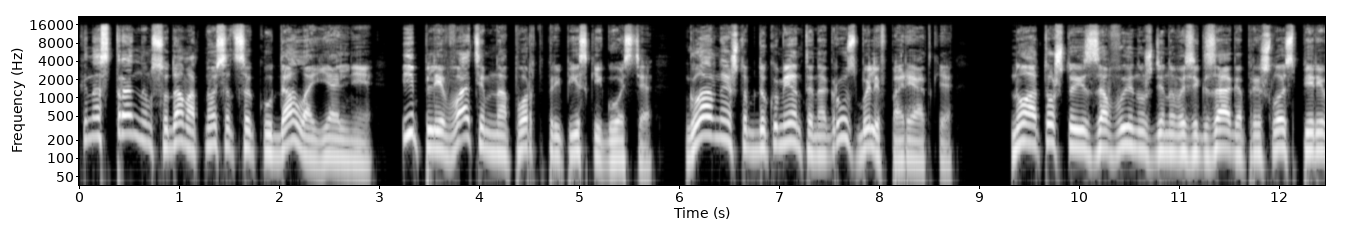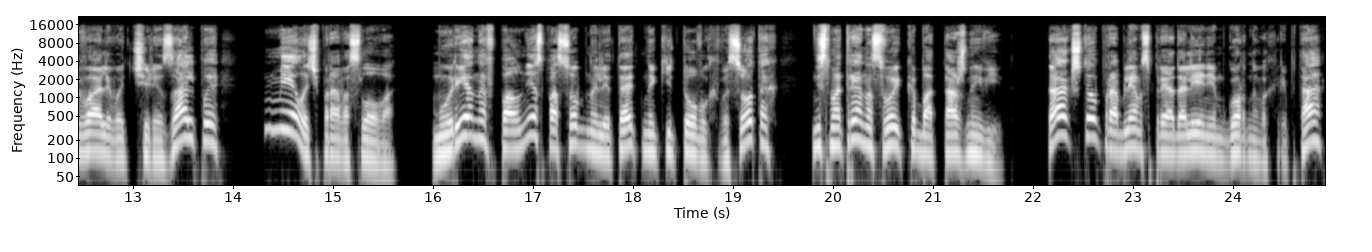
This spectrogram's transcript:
к иностранным судам относятся куда лояльнее, и плевать им на порт приписки гостя. Главное, чтобы документы на груз были в порядке. Ну а то, что из-за вынужденного зигзага пришлось переваливать через Альпы, мелочь, право слова — Мурена вполне способна летать на китовых высотах, несмотря на свой каботажный вид. Так что проблем с преодолением горного хребта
